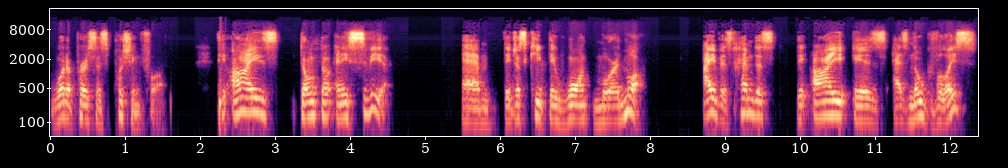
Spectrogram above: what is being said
what a person is pushing for. The eyes don't know any sphere. Um, they just keep, they want more and more. Ivis, chemdes, the eye is has no voice,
